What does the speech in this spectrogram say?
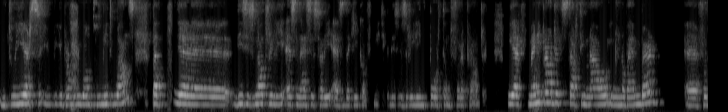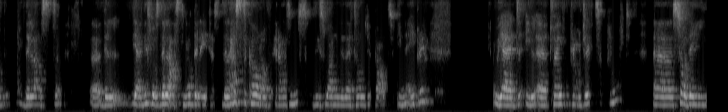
in two years. You, you probably want to meet once, but uh, this is not really as necessary as the kickoff meeting. This is really important for a project. We have many projects starting now in November uh, for the last. Uh, the yeah, this was the last, not the latest, the last call of Erasmus. This one that I told you about in April we had uh, 12 projects approved. Uh, so they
